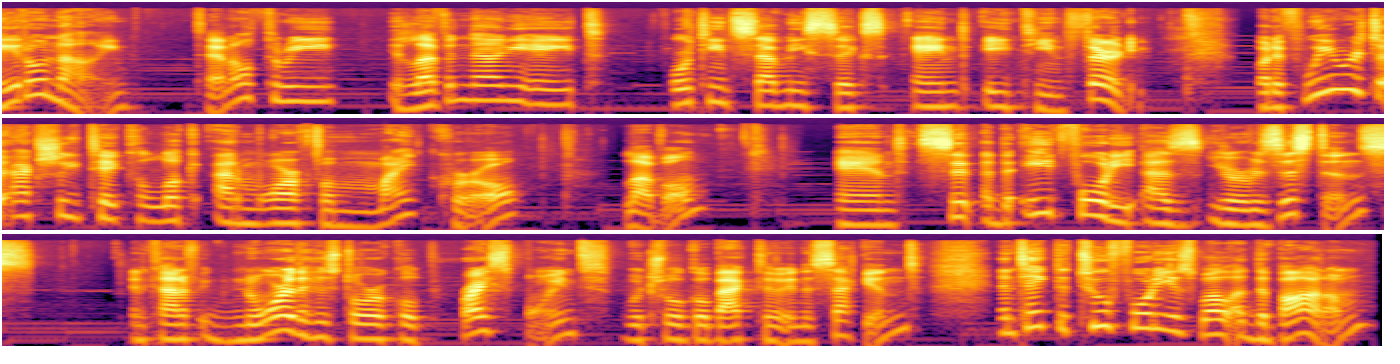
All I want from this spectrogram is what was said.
809, 1003, 1198, 1476, and 1830. But if we were to actually take a look at more of a micro level, and sit at the 840 as your resistance and kind of ignore the historical price point, which we'll go back to in a second, and take the 240 as well at the bottom,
